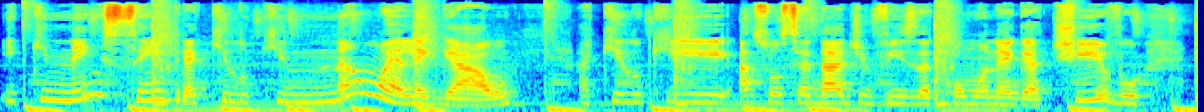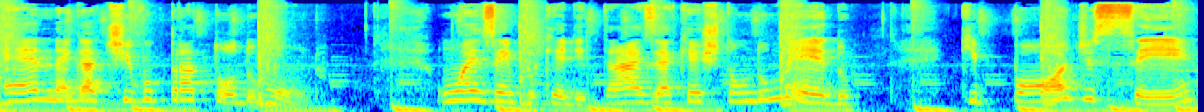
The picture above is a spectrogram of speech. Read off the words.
e que nem sempre aquilo que não é legal aquilo que a sociedade visa como negativo é negativo para todo mundo. Um exemplo que ele traz é a questão do medo, que pode ser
